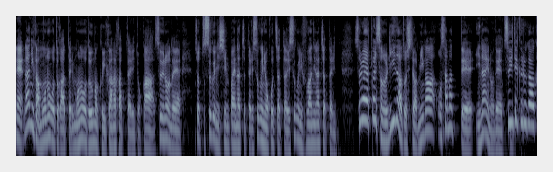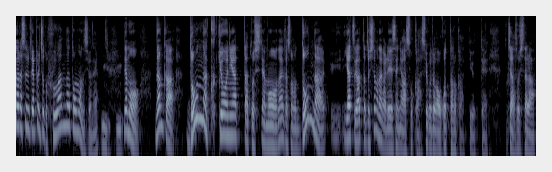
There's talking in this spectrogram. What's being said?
ね、何か物事があったり、物事うまくいかなかったりとか、そういうので、ちょっとすぐに心配になっちゃったり、すぐに怒っちゃったり、すぐに不安になっちゃったり、それはやっぱりそのリーダーとしては身が収まっていないので、ついてくる側からするとやっぱりちょっと不安だと思うんですよね。でもなんかどんな苦境にあったとしてもなんかそのどんなやつがあったとしてもなんか冷静にあそうかそういうことが起こったのかって言ってじゃあそしたら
